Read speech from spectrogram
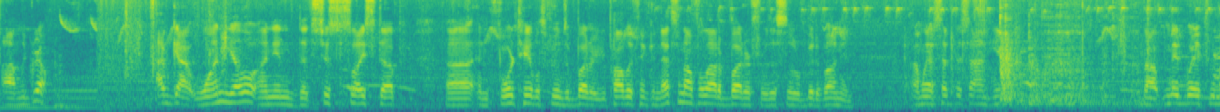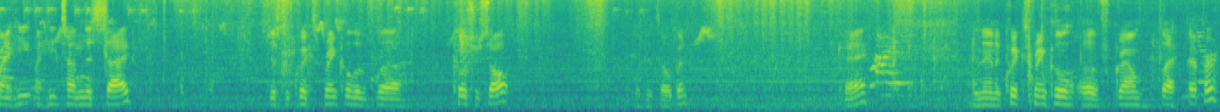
on the grill. I've got one yellow onion that's just sliced up uh, and four tablespoons of butter. You're probably thinking that's an awful lot of butter for this little bit of onion. I'm going to set this on here about midway through my heat. My heat's on this side. Just a quick sprinkle of uh, kosher salt if it's open. Okay. And then a quick sprinkle of ground black pepper.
